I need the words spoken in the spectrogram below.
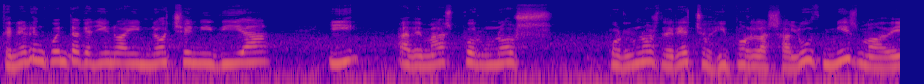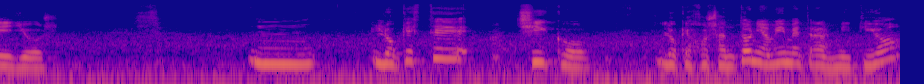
tener en cuenta que allí no hay noche ni día y además por unos por unos derechos y por la salud misma de ellos. Mm, lo que este chico, lo que José Antonio a mí me transmitió,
